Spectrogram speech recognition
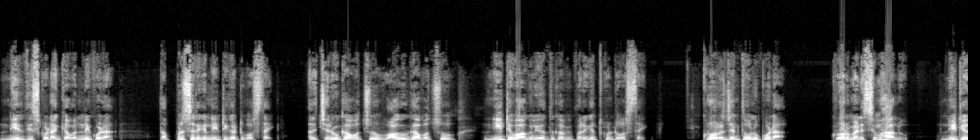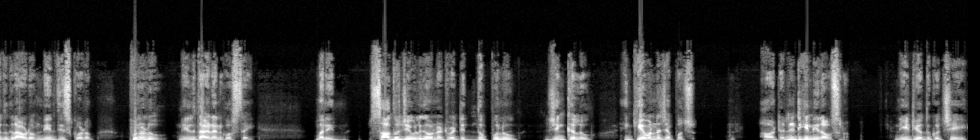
నీరు తీసుకోవడానికి అవన్నీ కూడా తప్పనిసరిగా నీటి గట్టుకు వస్తాయి. అది చెరువు కావచ్చు వాగు కావచ్చు నీటి వాగుల యొద్దకు అవి పరిగెత్తుకుంటూ వస్తాయి. క్రూర జంతువులు కూడా క్రూరమైన సింహాలు నీటి యొద్దకు రావడం నీరు తీసుకోవడం పులులు నీళ్ళు తాగడానికి వస్తాయి. మరి సాధుజీవులుగా ఉన్నటువంటి దుప్పులు జింకలు ఇంకేమన్నా చెప్పొచ్చు. వాటన్నిటికీ నీరు అవసరం. నీటి యొద్దకు వచ్చి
